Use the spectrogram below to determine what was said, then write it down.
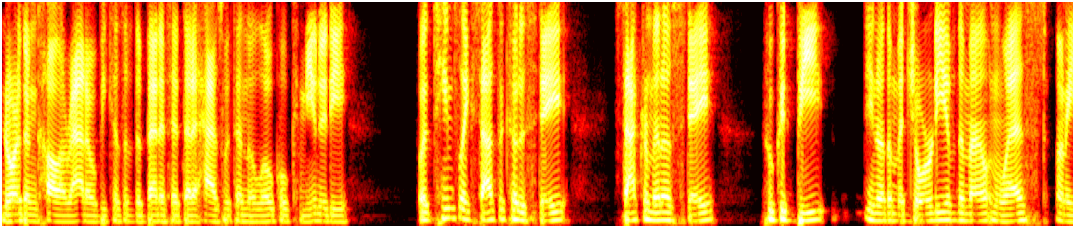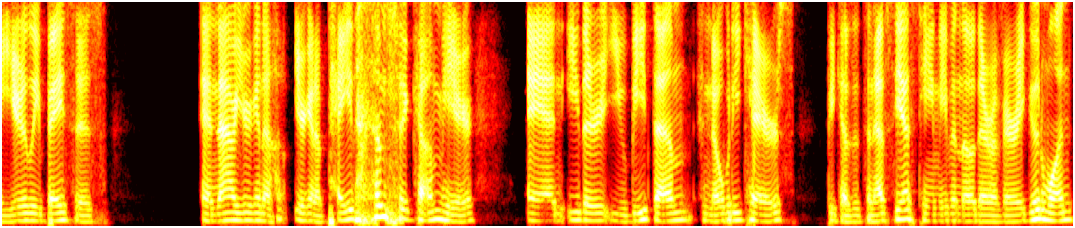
Northern Colorado because of the benefit that it has within the local community. But teams like South Dakota State, Sacramento State, who could beat, you know, the majority of the Mountain West on a yearly basis, and now you're to you're to pay them to come here and either you beat them and nobody cares because it's an FCS team even though they're a very good one,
